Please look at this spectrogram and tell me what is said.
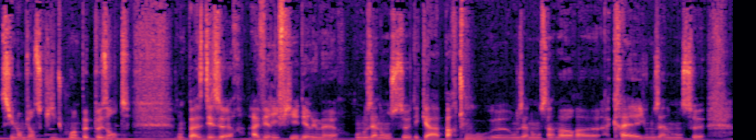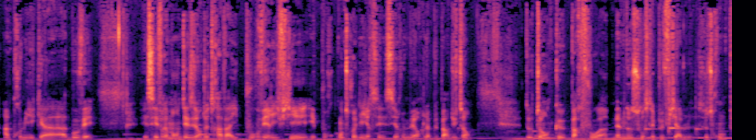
C'est une ambiance qui est du coup un peu pesante. On passe des heures à vérifier des rumeurs. On nous annonce des cas partout. Euh, on nous annonce un mort euh, à Creil. On nous annonce un premier cas à Beauvais. Et c'est vraiment des heures de travail pour vérifier et pour contredire ces, rumeurs la plupart du temps. D'autant que parfois, même nos sources les plus fiables se trompent.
